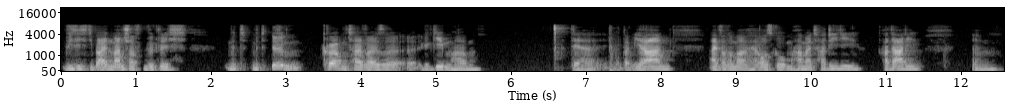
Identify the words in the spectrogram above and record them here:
wie sich die beiden Mannschaften wirklich mit, mit irren Körben teilweise äh, gegeben haben. Der beim Iran einfach nochmal herausgehoben, Hamad Hadidi, Haddadi, ähm,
